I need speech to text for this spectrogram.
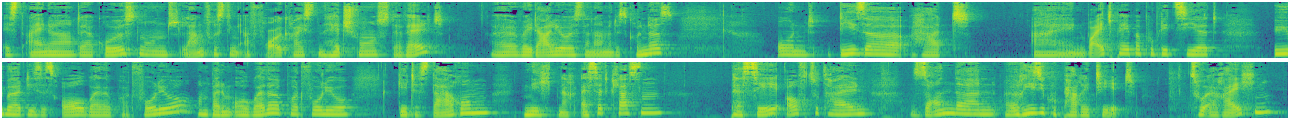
ist einer der größten und langfristigen erfolgreichsten Hedgefonds der Welt. Äh, Ray Dalio ist der Name des Gründers. Und dieser hat ein White Paper publiziert über dieses All-Weather-Portfolio. Und bei dem All-Weather-Portfolio geht es darum, nicht nach Assetklassen per se aufzuteilen, sondern Risikoparität zu erreichen.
